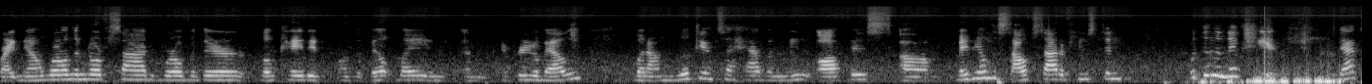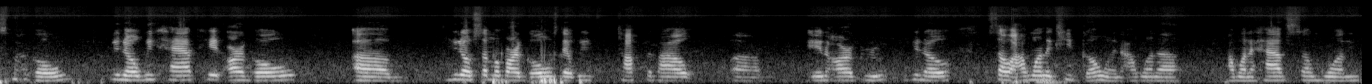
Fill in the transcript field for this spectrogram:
Right now we're on the north side. We're over there located on the Beltway in, in Imperial Valley. But I'm looking to have a new office, um, maybe on the south side of Houston within the next year. That's my goal. You know, we have hit our goal. Um, you know, some of our goals that we've talked about um, in our group, you know. So I want to keep going. I want to I want to have someone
